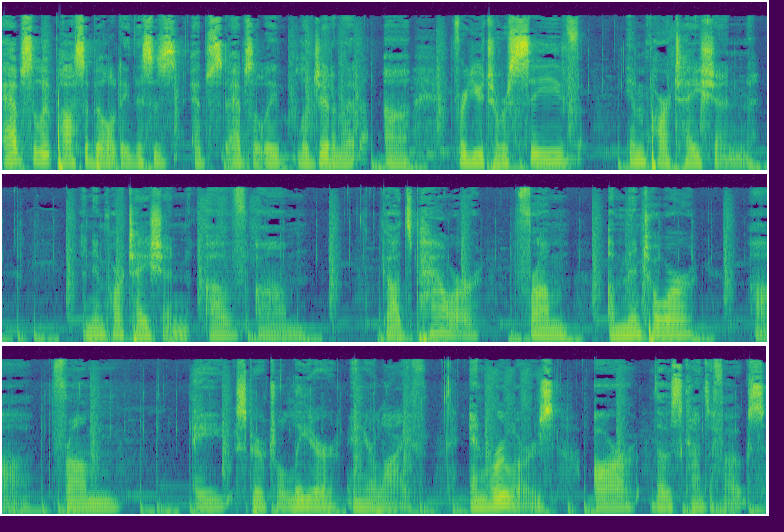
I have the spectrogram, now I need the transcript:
absolute possibility. This is abs- absolutely legitimate uh, for you to receive impartation, an impartation of um, God's power from a mentor, uh, from a spiritual leader in your life, and rulers are those kinds of folks.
